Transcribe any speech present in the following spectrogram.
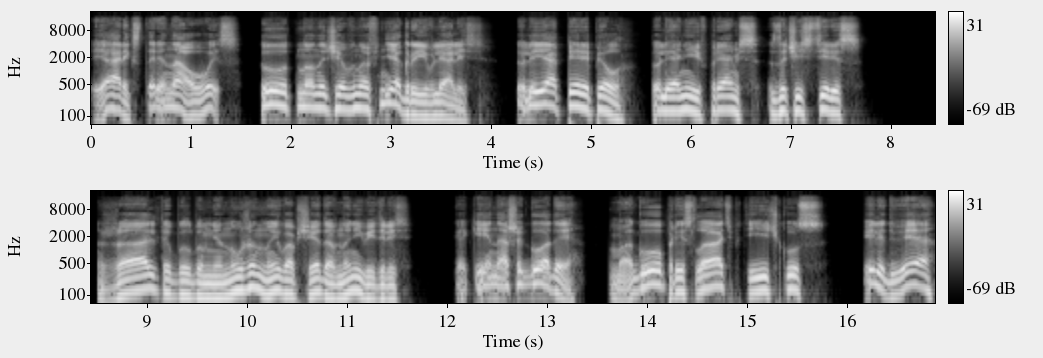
«Ярик, старина, увыс. Тут на ночи вновь негры являлись. То ли я перепел, то ли они и впрямь зачастились. «Жаль, ты был бы мне нужен, ну и вообще давно не виделись». «Какие наши годы? Могу прислать птичку-с. Или две,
